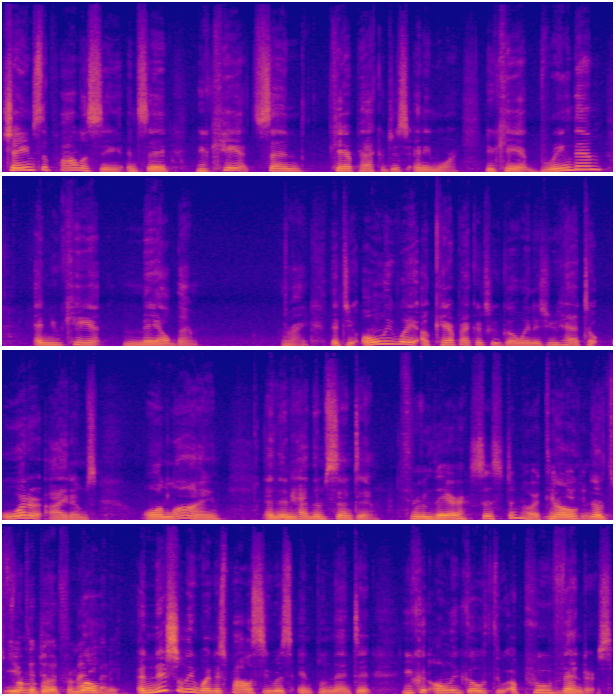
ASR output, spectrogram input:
changed the policy and said you can't send care packages anymore. You can't bring them and you can't mail them. Right. That the only way a care package could go in is you had to order items online and then have them sent in. Through their system, or can No, you, do, no, you from- could do it from well, anybody? Initially, when this policy was implemented, you could only go through approved vendors.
